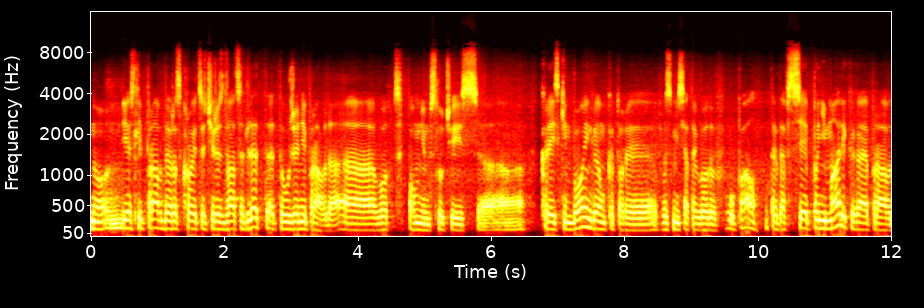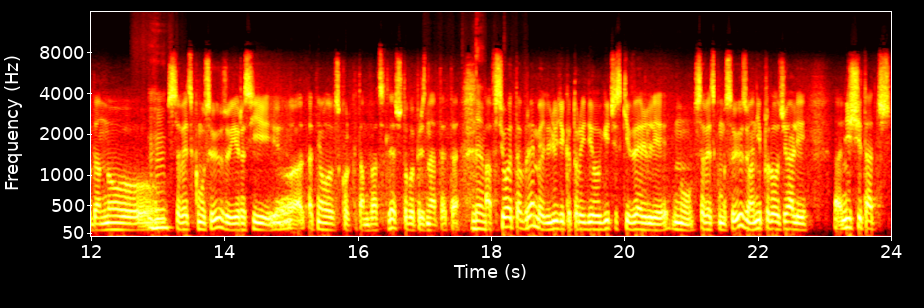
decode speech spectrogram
Но если правда раскроется через 20 лет, это уже неправда. А вот помним случай с э, корейским Боингом, который в 80-х годах упал. Тогда все понимали, какая правда, но угу. Советскому Союзу и России отняло сколько там, 20 лет, чтобы признать это. Да. А все это время люди, которые идеологически верили ну, Советскому Союзу, они продолжали э, не считать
